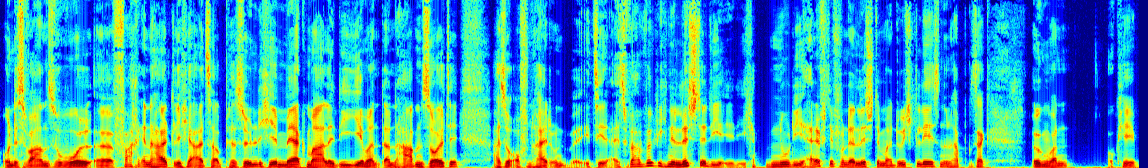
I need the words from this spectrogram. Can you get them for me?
Und es waren sowohl äh, fachinhaltliche als auch persönliche Merkmale, die jemand dann haben sollte. Also Offenheit und etc. Es war wirklich eine Liste, die ich habe nur die Hälfte von der Liste mal durchgelesen und habe gesagt, irgendwann, okay,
